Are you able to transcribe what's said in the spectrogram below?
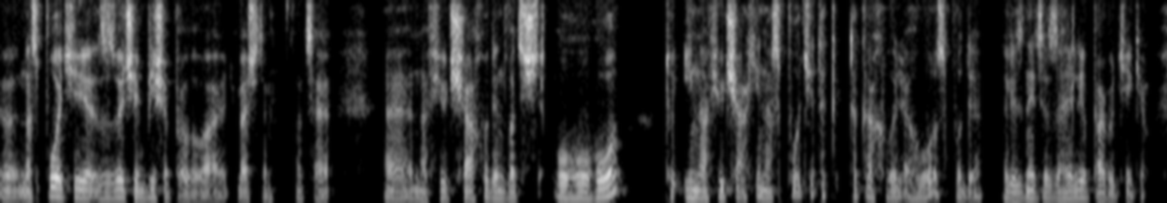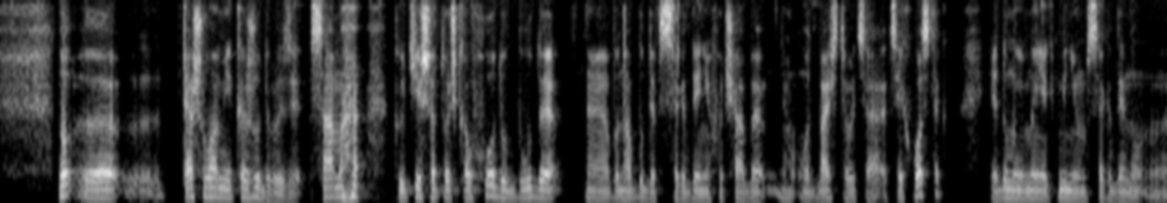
на споті зазвичай більше проливають. Бачите, оце. Е, на ф'ючах 1,26. Ого, то і на ф'ючах, і на споті так, така хвиля. Господи, різниця взагалі пару тіків. Ну, е, те, що вам і кажу, друзі, сама крутіша точка входу буде. Е, вона буде всередині, хоча б, от бачите, оця цей хвостик. Я думаю, ми як мінімум середину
